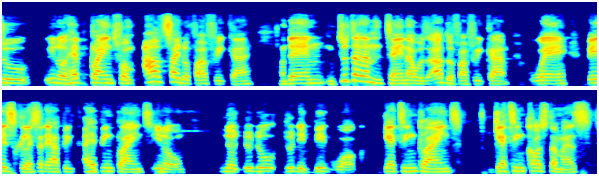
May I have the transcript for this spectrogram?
to, you know, help clients from outside of Africa. And then in 2010, I was out of Africa, where basically I started helping, helping clients, you know, you know, do, do, do the big work, getting clients, getting customers,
